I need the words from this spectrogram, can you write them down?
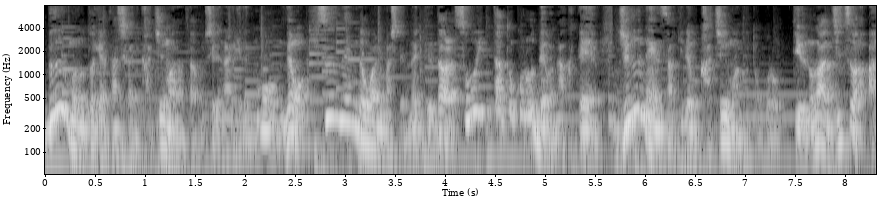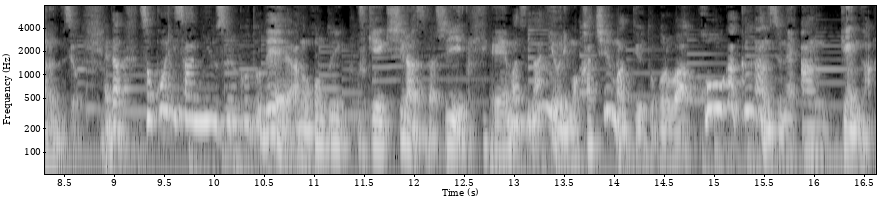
ブームの時は確かに勝ち馬だったかもしれないけれども、でも数年で終わりましたよねっていう。だからそういったところではなくて、10年先でも勝ち馬のところっていうのが実はあるんですよ。だからそこに参入することで、あの、本当に不景気知らずだし、えー、まず何よりも勝ち馬っていうところは高額なんですよね、案件が。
